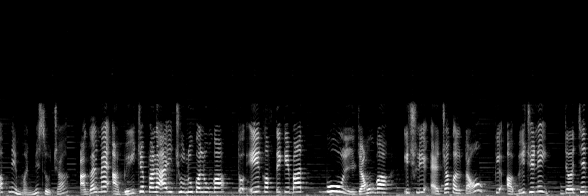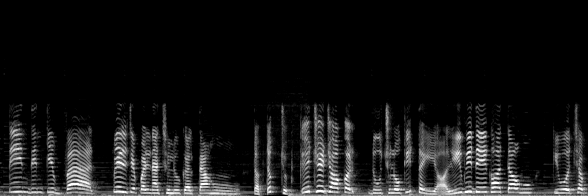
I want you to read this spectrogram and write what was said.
अपने मन में सोचा, अगर मैं अभी से पढ़ाई शुरू करूँगा तो एक हफ़्ते के बाद भूल जाऊँगा। इसलिए ऐसा करता हूँ कि अभी से नहीं, दो से तीन दिन के बाद फिर से पढ़ना शुरू करता हूँ। तब तक चुपके से जाकर दूसरों की तैयारी भी देख आता हूँ कि वो सब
